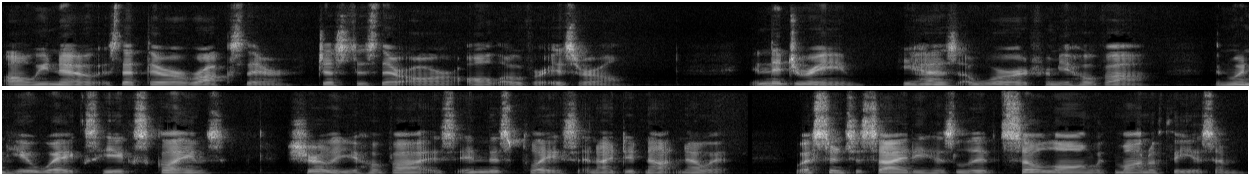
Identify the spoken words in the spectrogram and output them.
All we know is that there are rocks there, just as there are all over Israel. In the dream, he has a word from Jehovah and when he awakes, he exclaims, Surely Jehovah is in this place, and I did not know it. Western society has lived so long with monotheism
